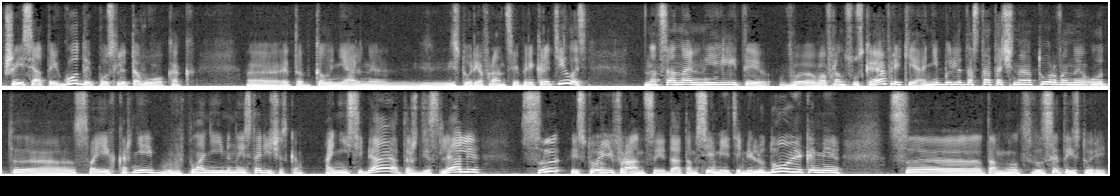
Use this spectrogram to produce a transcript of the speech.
в 60-е годы, после того, как Э, эта колониальная история Франции прекратилась, национальные элиты в, во французской Африке, они были достаточно оторваны от э, своих корней в плане именно историческом. Они себя отождествляли с историей Франции, да, там всеми этими Людовиками, с, э, там, ну, с этой историей.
